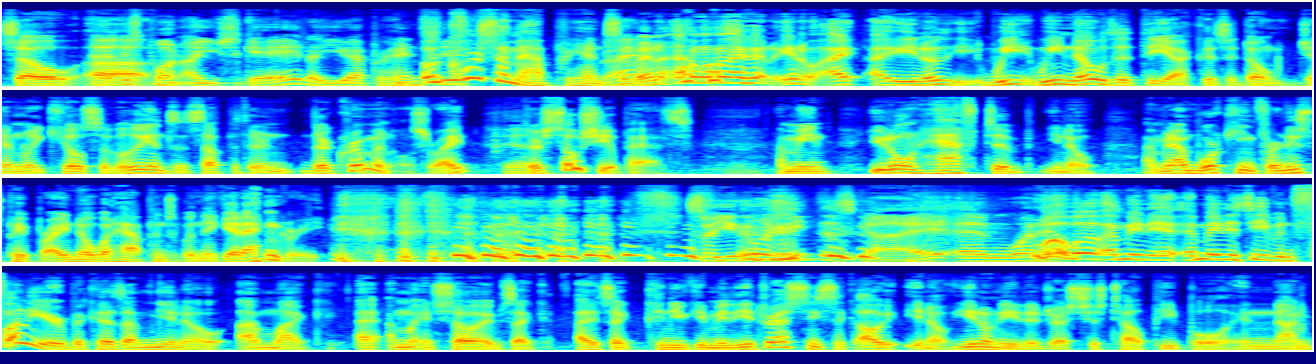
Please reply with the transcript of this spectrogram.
So At this uh, point, are you scared? Are you apprehensive? of course, I'm apprehensive, Right. and I'm, you know, I, I, you know, we we know that the yakuza don't generally kill civilians and stuff, but they're they're criminals, right? Yeah. They're sociopaths. I mean, you don't have to, you know. I mean, I'm working for a newspaper. I know what happens when they get angry. So you go and meet this guy, and what? well, well, I mean, I mean, it's even funnier because I'm, you know, I'm like, I, I'm, so I was like, I was like, can you give me the address? And he's like, oh, you know, you don't need an address. Just tell people in Nangin.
